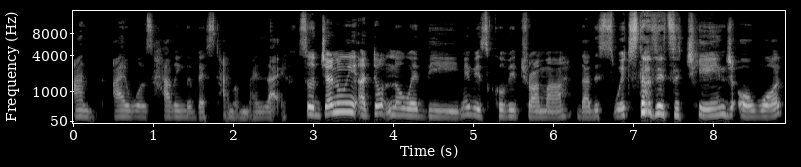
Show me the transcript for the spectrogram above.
And I was having the best time of my life. So generally, I don't know where the maybe it's COVID trauma that the switch started to change or what,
